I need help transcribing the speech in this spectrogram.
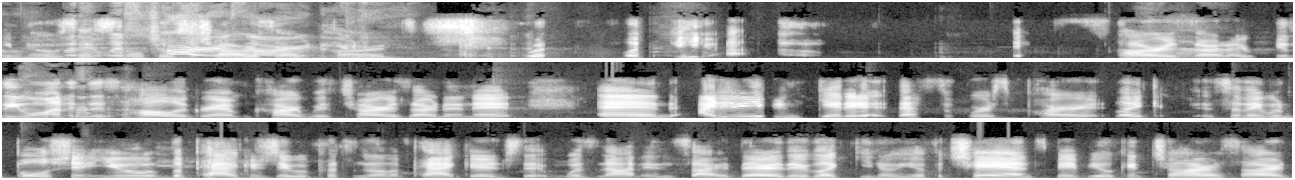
he knows I sold those Charizard. Charizard cards. Like, he, Charizard. I really wanted this hologram card with Charizard in it, and I didn't even get it. That's the worst part. Like, so they would bullshit you the package. They would put something on the package that was not inside there. They were like, you know, you have a chance. Maybe you'll get Charizard.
